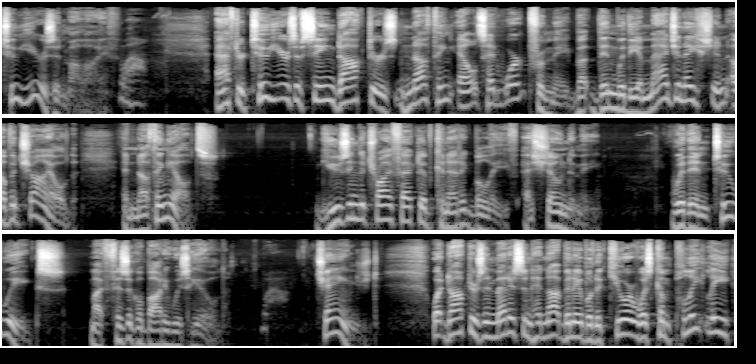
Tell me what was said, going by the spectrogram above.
two years in my life. Wow. After two years of seeing doctors, nothing else had worked for me. But then, with the imagination of a child and nothing else, using the trifecta of kinetic belief as shown to me, within two weeks, my physical body was healed. Wow. Changed. What doctors and medicine had not been able to cure was completely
